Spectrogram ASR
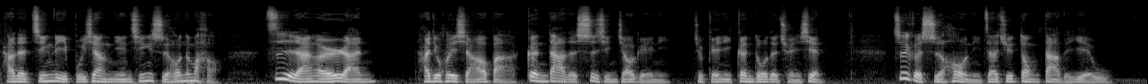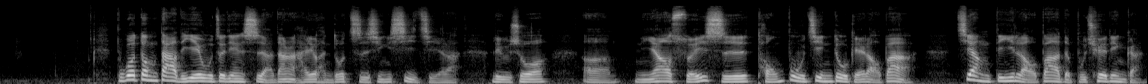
他的精力不像年轻时候那么好，自然而然他就会想要把更大的事情交给你，就给你更多的权限。这个时候你再去动大的业务。不过动大的业务这件事啊，当然还有很多执行细节啦，例如说，呃，你要随时同步进度给老爸，降低老爸的不确定感。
